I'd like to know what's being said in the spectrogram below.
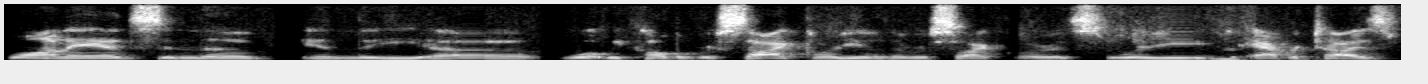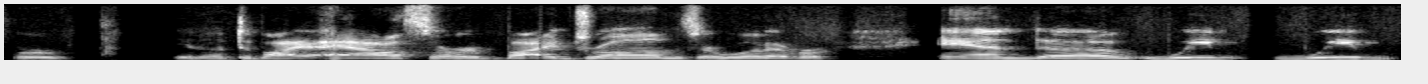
want ads in the in the uh, what we call the recycler. You know, the recycler is where you advertise for you know to buy a house or buy drums or whatever. And uh, we we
